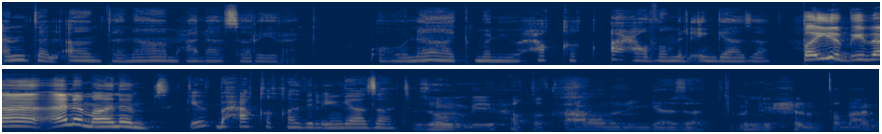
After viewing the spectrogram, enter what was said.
أنت الآن تنام على سريرك وهناك من يحقق أعظم الإنجازات. طيب إذا أنا ما نمت كيف بحقق هذه الإنجازات؟ زومبي يحقق أعظم الإنجازات من الحلم طبعا.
